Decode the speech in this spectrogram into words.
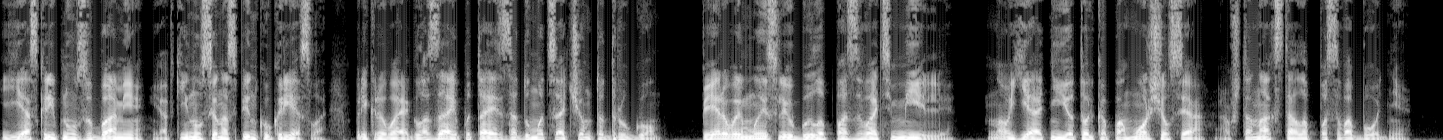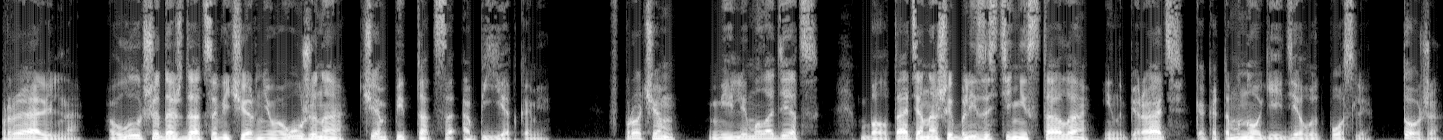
Я скрипнул зубами и откинулся на спинку кресла, прикрывая глаза и пытаясь задуматься о чем-то другом. Первой мыслью было позвать Милли, но я от нее только поморщился, а в штанах стало посвободнее. Правильно, лучше дождаться вечернего ужина, чем питаться объедками. Впрочем, Милли молодец. Болтать о нашей близости не стала и напирать, как это многие делают после, тоже.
